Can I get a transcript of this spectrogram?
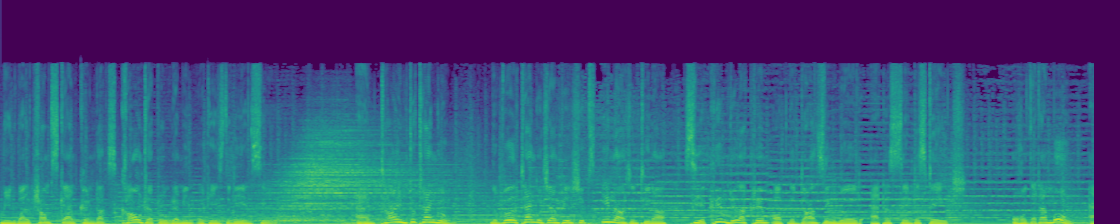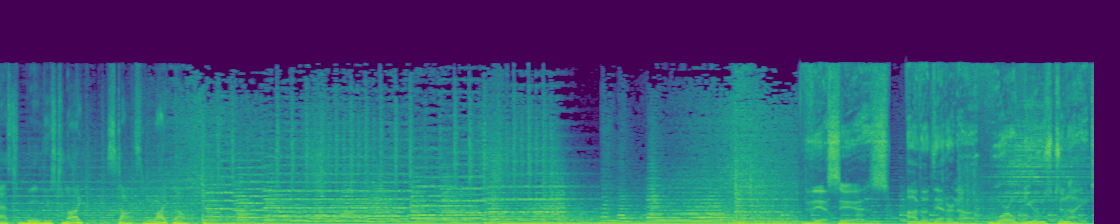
Meanwhile, Trump's camp conducts counter-programming against the DNC. And time to tango. The World Tango Championships in Argentina see a creme de la creme of the dancing world at a center stage. All that and more as World News Tonight starts right now. This is Ada Derana World News Tonight.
